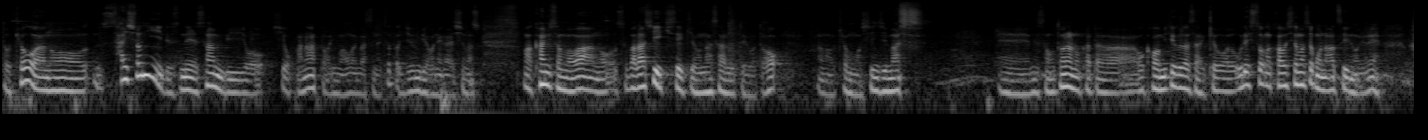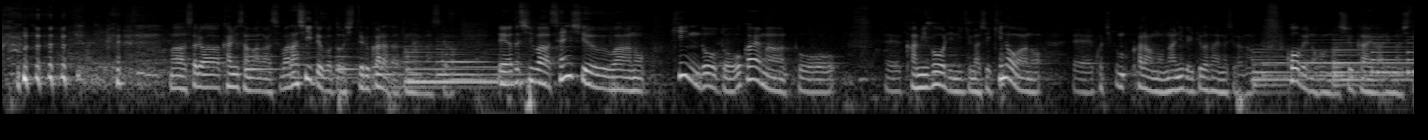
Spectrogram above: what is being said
と今日はあの最初にですね賛美をしようかなと今思いますのでちょっと準備をお願いします、まあ、神様はあの素晴らしい奇跡をなさるということをあの今日も信じます、えー、皆さん大人の方お顔見てください。今日は嬉しそうな顔してますよこの暑いのにね。まあそれは神様が素晴らしいということを知ってるからだと思いますけど。で私は先週はあの金銅と岡山と上郡に行きまして昨日あの、えー、こっちからも何人か行ってくださいましたが神戸の方の集会がありました、え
